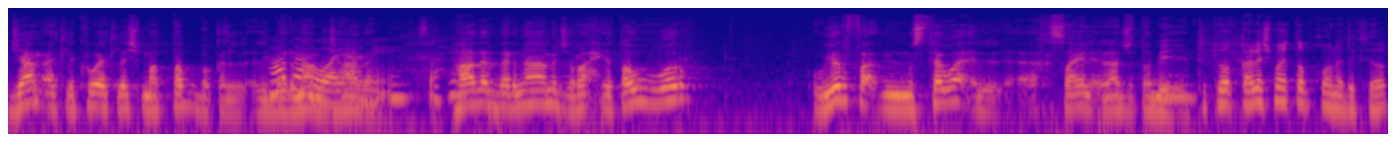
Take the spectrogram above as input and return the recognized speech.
جامعة الكويت ليش ما تطبق ال- هذا البرنامج هو هذا يعني صحيح هذا البرنامج راح يطور ويرفع من مستوى اخصائيين العلاج الطبيعي. تتوقع ليش ما يطبقونه دكتور؟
